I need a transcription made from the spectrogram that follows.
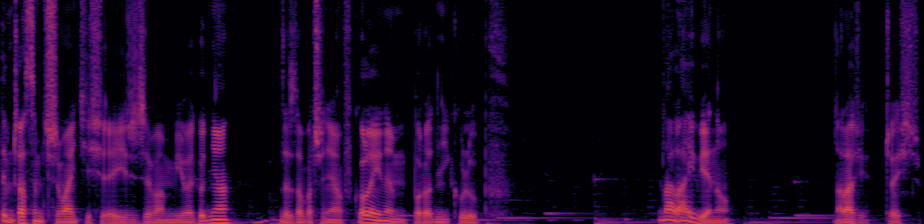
Tymczasem trzymajcie się i życzę Wam miłego dnia. Do zobaczenia w kolejnym poradniku lub na live, no. Na razie, cześć.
